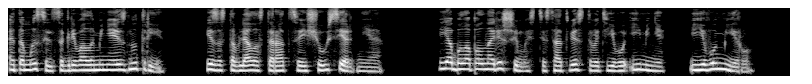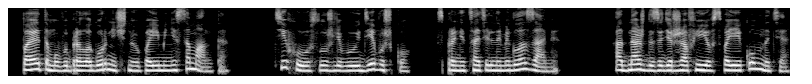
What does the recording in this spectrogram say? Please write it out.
Эта мысль согревала меня изнутри и заставляла стараться еще усерднее. Я была полна решимости соответствовать его имени и его миру. Поэтому выбрала горничную по имени Саманта, тихую услужливую девушку с проницательными глазами. Однажды, задержав ее в своей комнате,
